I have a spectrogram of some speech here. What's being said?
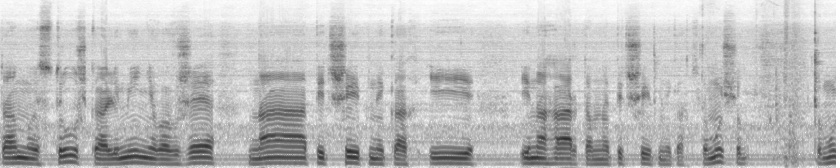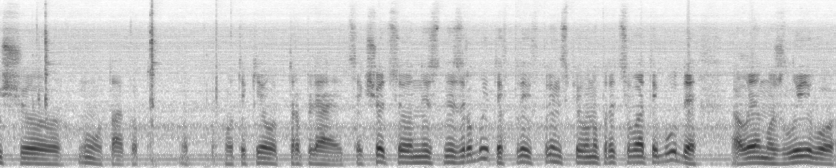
там стружка алюмінієва вже на підшипниках і, і нагар там на підшипниках. Тому що, тому що ну, так от, отаке от трапляється. Якщо цього не, не зробити, в, принципі воно працювати буде, але можливо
